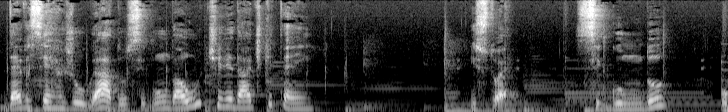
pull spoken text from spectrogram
deve ser julgado segundo a utilidade que tem. Isto é, segundo o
